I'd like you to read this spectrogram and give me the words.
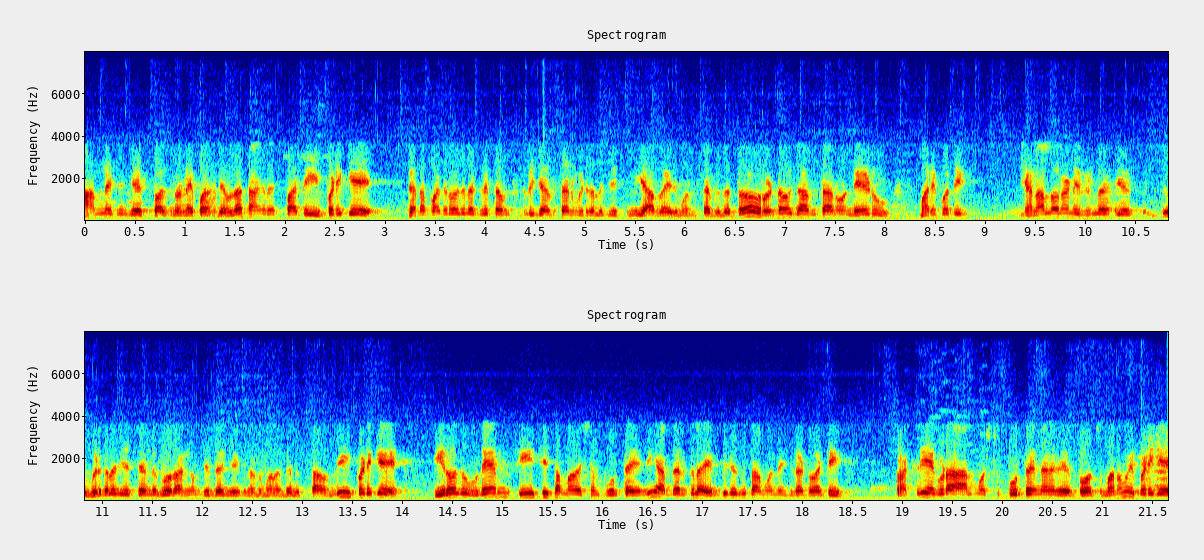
నామినేషన్ చేసుకోవాల్సిన నేపథ్యంలో కాంగ్రెస్ పార్టీ ఇప్పటికే గత పది రోజుల క్రితం తొలి జాబితాను విడుదల చేసింది యాభై ఐదు మంది సభ్యులతో. రెండవ జాబితాను నేడు మరికొద్ది క్షణాల్లోనే రిలీజ్ చేసి విడుదల చేసేందుకు రంగం సిద్ధం చేసినట్టు మనకు తెలుస్తా ఉంది. ఇప్పటికే ఈ రోజు ఉదయం సిఇసి సమావేశం పూర్తయింది. అభ్యర్థుల ఎంపికకు సంబంధించినటువంటి ప్రక్రియ కూడా ఆల్మోస్ట్ పూర్తయిందని చెప్పుకోవచ్చు మనం. ఇప్పటికే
